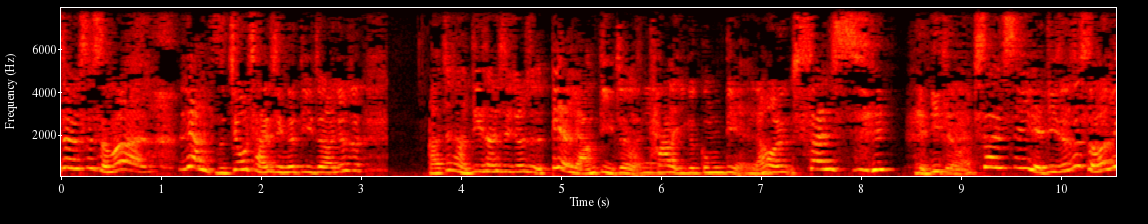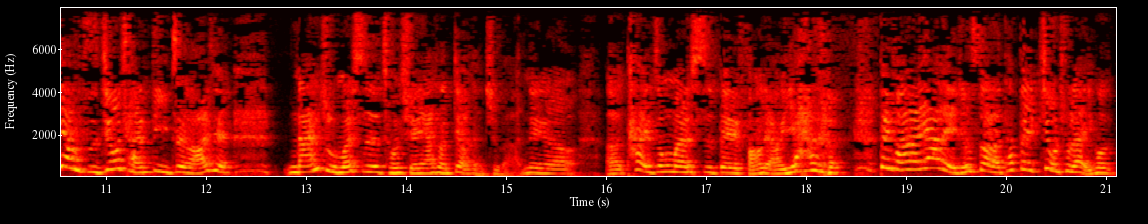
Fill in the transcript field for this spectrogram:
震是什么量子纠缠型的地震啊？就是啊，这场地震是就是汴梁地震了，塌了一个宫殿，然后山西也地震了。山西也地震，是什么量子纠缠地震啊？而且男主嘛是从悬崖上掉下去的，那个呃太宗嘛是被房梁压的，被房梁压了也就算了，他被救出来以后，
